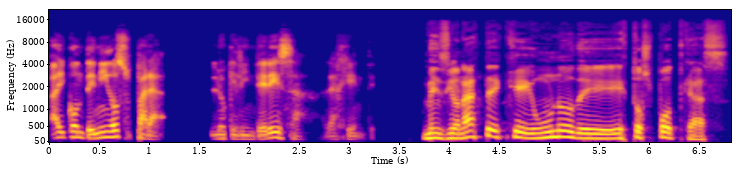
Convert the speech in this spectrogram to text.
hay contenidos para lo que le interesa a la gente. Mencionaste que uno de estos podcasts,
